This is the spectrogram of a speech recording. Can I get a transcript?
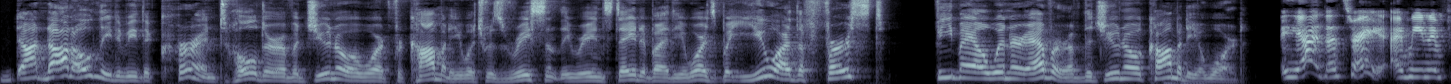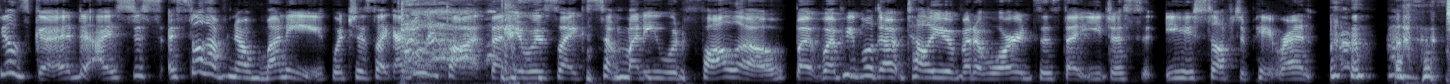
Not not only to be the current holder of a Juno Award for comedy, which was recently reinstated by the awards, but you are the first female winner ever of the Juno Comedy Award. Yeah, that's right. I mean, it feels good. I s- just, I still have no money, which is like, I really thought that it was like some money would follow. But what people don't tell you about awards is that you just, you still have to pay rent. it's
